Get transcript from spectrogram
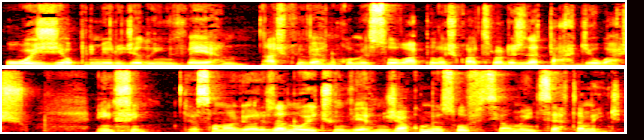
Hoje é o primeiro dia do inverno. Acho que o inverno começou lá pelas 4 horas da tarde, eu acho. Enfim, já são 9 horas da noite, o inverno já começou oficialmente, certamente.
